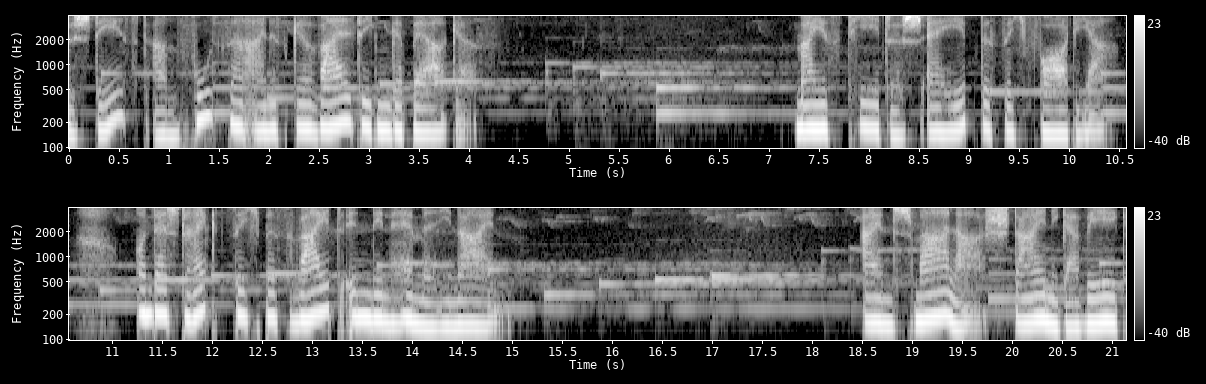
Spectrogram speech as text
Du stehst am Fuße eines gewaltigen Gebirges. Majestätisch erhebt es sich vor dir und erstreckt sich bis weit in den Himmel hinein. Ein schmaler, steiniger Weg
